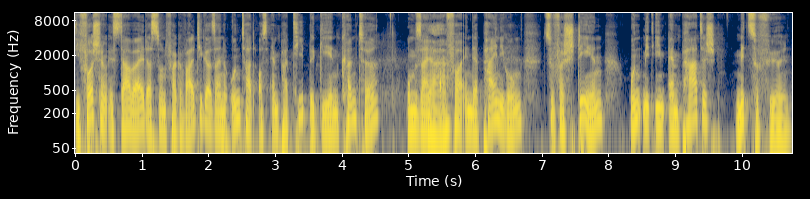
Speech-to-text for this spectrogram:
die Vorstellung ist dabei, dass so ein Vergewaltiger seine Untat aus Empathie begehen könnte, um sein ja. Opfer in der Peinigung zu verstehen und mit ihm empathisch mitzufühlen.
